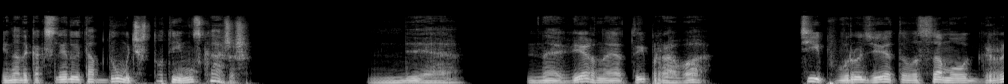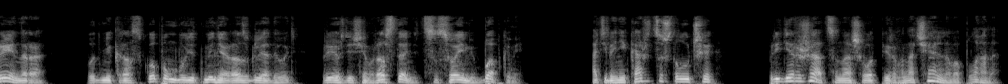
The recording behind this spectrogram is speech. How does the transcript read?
И надо как следует обдумать, что ты ему скажешь». «Да, наверное, ты права. Тип вроде этого самого Грейнера под микроскопом будет меня разглядывать, прежде чем расстанется со своими бабками. А тебе не кажется, что лучше придержаться нашего первоначального плана?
